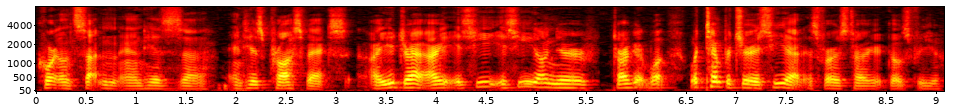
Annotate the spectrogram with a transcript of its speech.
Courtland Sutton and his, uh, and his prospects. Are you, dra- are, is he, is he on your target? What, what temperature is he at as far as target goes for you?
